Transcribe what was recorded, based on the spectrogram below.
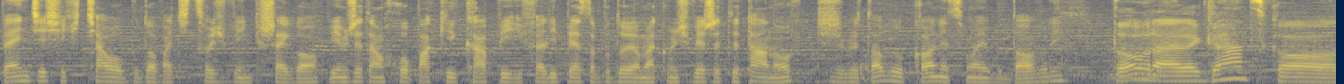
będzie się chciało budować coś większego. Wiem, że tam chłopaki Kapi i Felipe zabudują jakąś wieżę tytanów. Czyżby to był koniec mojej budowli? Dobra, elegancko.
